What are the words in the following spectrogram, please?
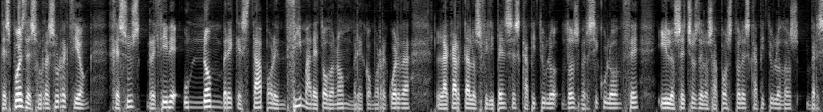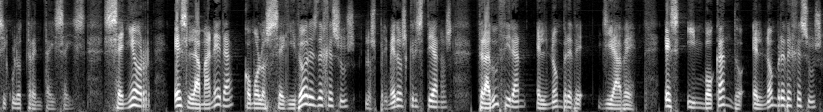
Después de su resurrección, Jesús recibe un nombre que está por encima de todo nombre, como recuerda la carta a los Filipenses capítulo 2 versículo 11 y los Hechos de los Apóstoles capítulo 2 versículo 36. Señor es la manera como los seguidores de Jesús, los primeros cristianos, traducirán el nombre de Yahvé. Es invocando el nombre de Jesús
